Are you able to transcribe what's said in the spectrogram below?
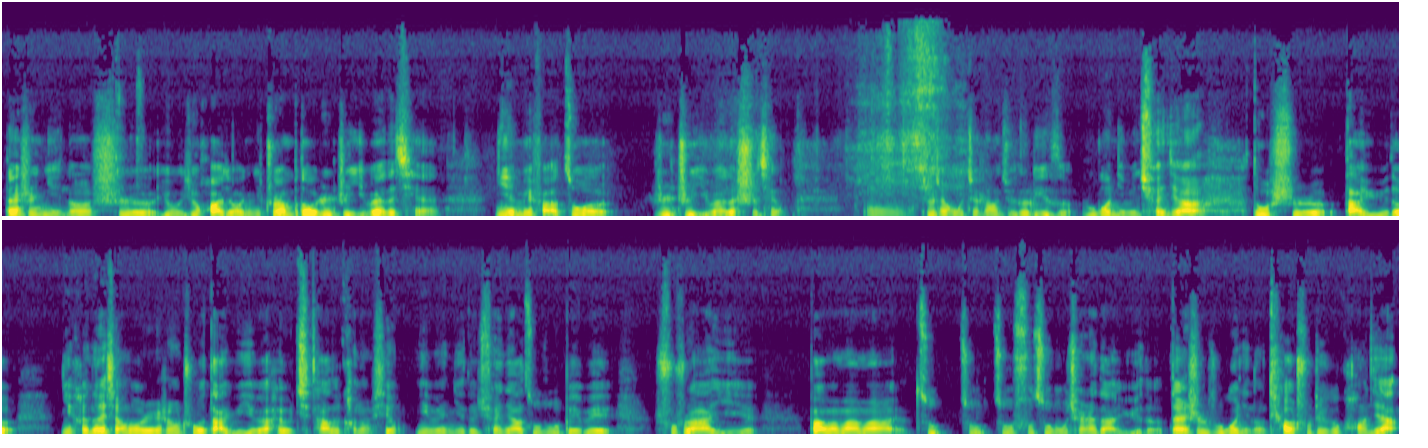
但是你呢，是有一句话叫“你赚不到认知以外的钱，你也没法做认知以外的事情”。嗯，就像我经常举的例子，如果你们全家都是打鱼的，你很难想到人生除了打鱼以外还有其他的可能性，因为你的全家祖祖辈辈、叔叔阿姨、爸爸妈妈、祖祖祖父祖母全是打鱼的。但是如果你能跳出这个框架，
